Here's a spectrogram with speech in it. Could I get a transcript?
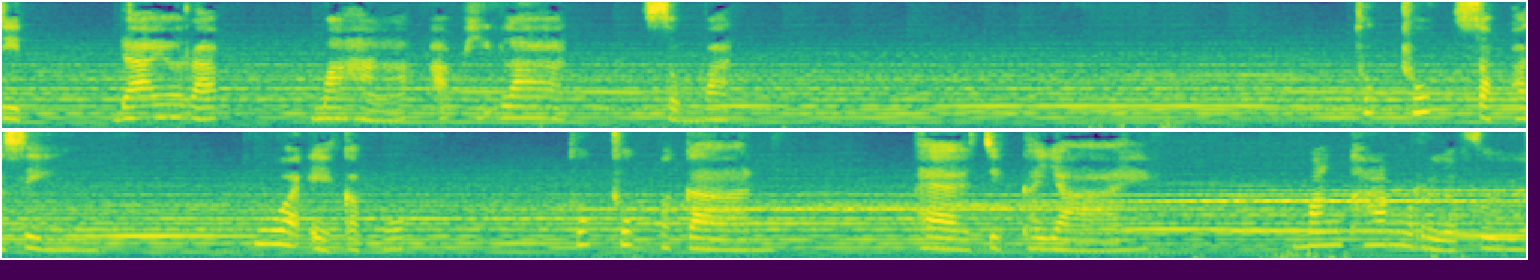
จิตได้รับมหาอภิราชสมบัติ ทุกๆสรรพสิ่ง ทั่วเอกภพทุกๆประการแผ่จิตขยาย มั่งคั่งเหลือเฟือ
